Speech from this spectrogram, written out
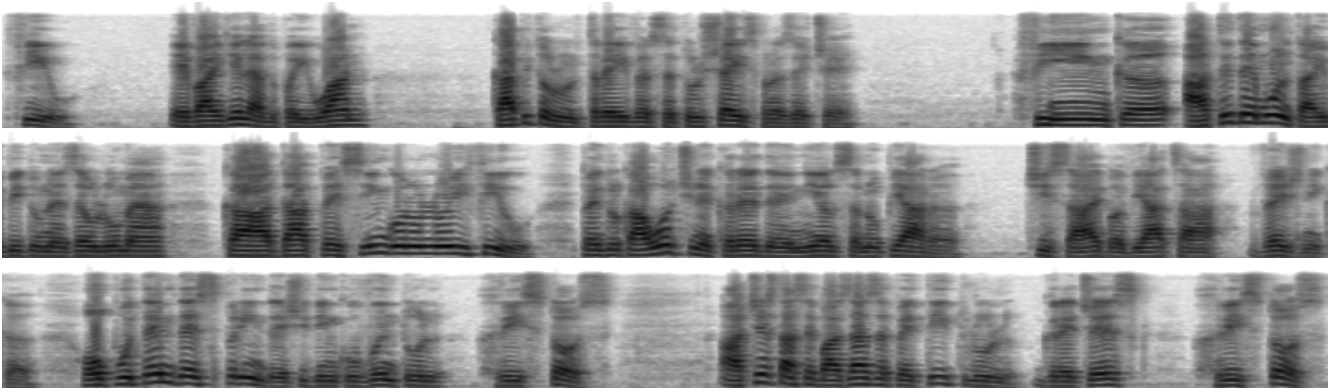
Fiu. Evanghelia după Ioan, capitolul 3, versetul 16. Fiindcă atât de mult a iubit Dumnezeu lumea, că a dat pe singurul lui Fiu, pentru ca oricine crede în El să nu piară, ci să aibă viața veșnică. O putem desprinde și din cuvântul Hristos. Acesta se bazează pe titlul grecesc Hristos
